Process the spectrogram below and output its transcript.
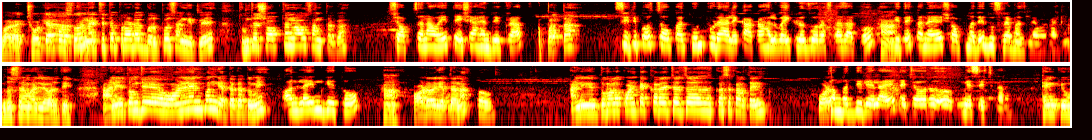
बघा छोट्यापासून खाण्याचे तर प्रॉडक्ट भरपूर सांगितले. तुमच्या शॉपचं नाव सांगता का? शॉपचं नाव आहे तेशा हँडीक्राफ्ट पत्ता? सिटी पोस्ट चौकातून पुढे आले काका हलवा इकडे जो रस्ता जातो हा. तिथे कन्हैया शॉपमध्ये दुसऱ्या मजल्यावर आहे. दुसऱ्या मजल्यावरती. आणि तुमचे ऑनलाईन पण घेता का तुम्ही? ऑनलाईन घेतो. हां ऑर्डर घेता ना? हो. आणि तुम्हाला कॉन्टॅक्ट करायचं कसं करता येईल? नंबर दिलेला आहे त्याच्यावर मेसेज करा. थँक्यू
